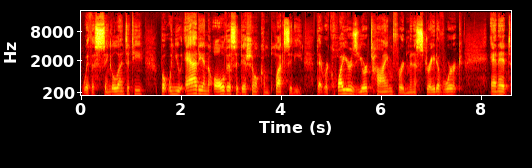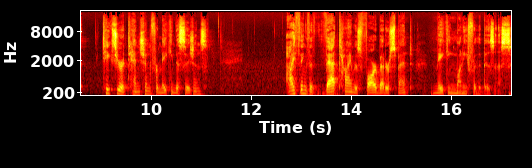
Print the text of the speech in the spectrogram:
with a single entity. But when you add in all this additional complexity that requires your time for administrative work and it takes your attention for making decisions, I think that that time is far better spent making money for the business.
